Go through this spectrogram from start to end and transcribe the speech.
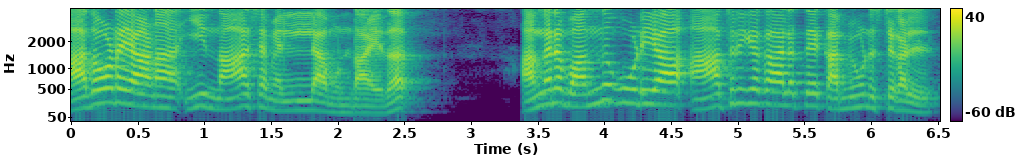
അതോടെയാണ് ഈ നാശമെല്ലാം ഉണ്ടായത്. അങ്ങനെ വന്നുകൂടിയ ആധുനിക കാലത്തെ കമ്മ്യൂണിസ്റ്റുകൾ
